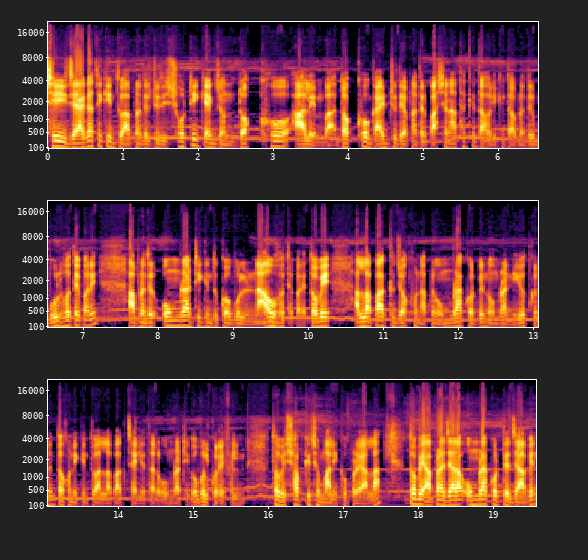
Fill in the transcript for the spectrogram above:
সেই জায়গাতে কিন্তু আপনাদের যদি সঠিক একজন দক্ষ আলেম বা দক্ষ গাইড যদি আপনাদের পাশে না থাকে, তাহলে কিন্তু আপনাদের ভুল হতে পারে। আপনাদের ওমরাটি কিন্তু কবুল নাও হতে পারে। তবে আল্লাহ পাক যখন আপনি ওমরা করবেন ওমরা নিয়ত করেন, তখনই কিন্তু আল্লাহ পাক চাইলে তার ওমরাটি কবুল করে ফেলেন। তবে সব কিছু মালিক উপরে আল্লাহ। তবে আপনারা যারা ওমরা করতে যাবেন,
